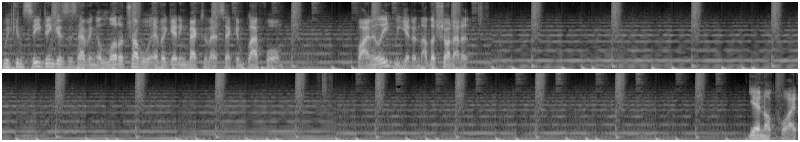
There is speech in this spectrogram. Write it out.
We can see Dingus is having a lot of trouble ever getting back to that second platform. Finally, we get another shot at it. Yeah, not quite.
